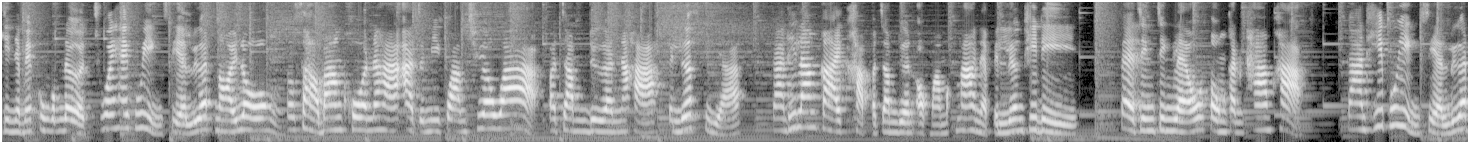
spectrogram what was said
กินยาเม็ดคุมกำเนิดช่วยให้ผู้หญิงเสียเลือดน้อยลงสาวๆบางคนนะคะ อาจจะมีความเชื่อว่าประจำเดือนนะคะ เป็นเลือดเสีย การที่ร่างกายขับประจำเดือนออกมามากๆเนี่ยเป็นเรื่องที่ดี แต่จริงๆ แล้วตรงกันข้ามค่ะ การที่ผู้หญิงเสียเลือด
